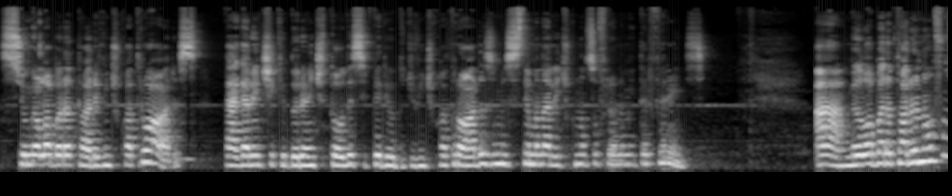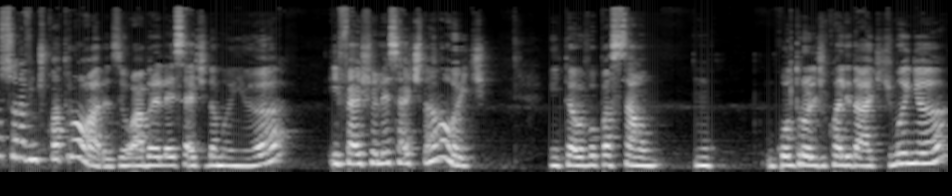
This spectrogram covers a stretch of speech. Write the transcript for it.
se o meu laboratório é 24 horas, para garantir que durante todo esse período de 24 horas o meu sistema analítico não sofreu nenhuma interferência. Ah, meu laboratório não funciona 24 horas, eu abro ele às 7 da manhã e fecho ele às 7 da noite. Então eu vou passar um, um, um controle de qualidade de manhã,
